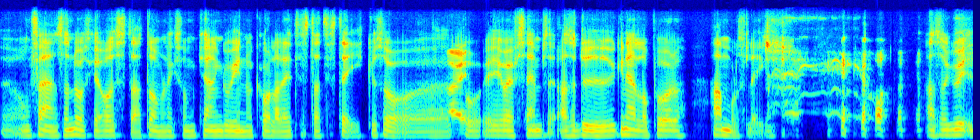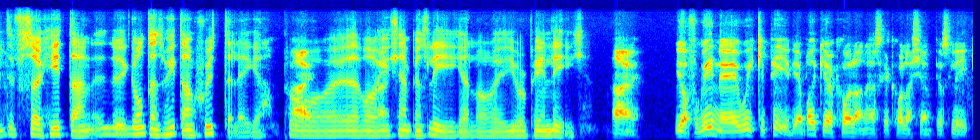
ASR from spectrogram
eh, om fansen då ska rösta, att de liksom kan gå in och kolla lite statistik och så eh, Nej. på EOFs hemsida. Alltså du gnäller på handbollsligan. ja. Alltså försök hitta en, det går inte ens att hitta en skytteliga på över i Champions League eller European League. Nej, jag får gå in i Wikipedia brukar jag kolla när jag ska kolla Champions League.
